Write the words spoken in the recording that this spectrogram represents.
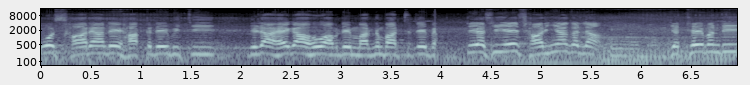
ਉਹ ਸਾਰਿਆਂ ਦੇ ਹੱਕ ਦੇ ਵਿੱਚ ਹੀ ਜਿਹੜਾ ਹੈਗਾ ਉਹ ਆਪਦੇ ਮਰਨ ਵਰਤ ਤੇ ਬੈ- ਤੇ ਅਸੀਂ ਇਹ ਸਾਰੀਆਂ ਗੱਲਾਂ ਜਥੇਬੰਦੀ,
